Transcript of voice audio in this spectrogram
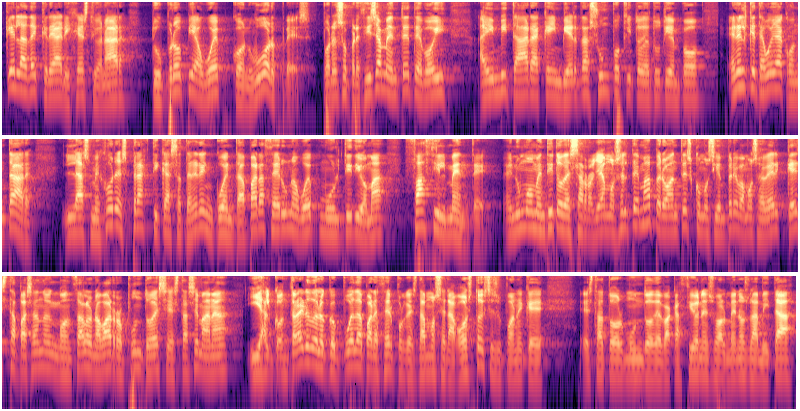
que la de crear y gestionar tu propia web con WordPress. Por eso precisamente te voy a invitar a que inviertas un poquito de tu tiempo en el que te voy a contar las mejores prácticas a tener en cuenta para hacer una web multidioma fácilmente. En un momentito desarrollamos el tema, pero antes, como siempre, vamos a ver qué está pasando en gonzalonavarro.es esta semana. Y al contrario de lo que pueda parecer, porque estamos en agosto y se supone que está todo el mundo de vacaciones, o al menos la mitad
